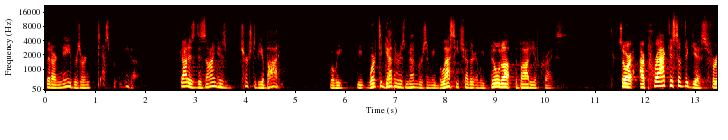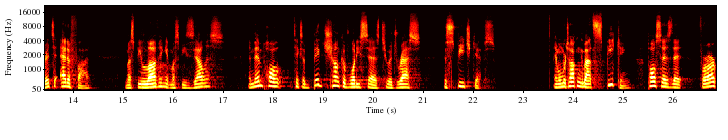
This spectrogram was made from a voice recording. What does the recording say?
that our neighbors are in desperate need of. God has designed his church to be a body where we we work together as members and we bless each other and we build up the body of Christ. So, our, our practice of the gifts, for it to edify, must be loving, it must be zealous. And then Paul takes a big chunk of what he says to address the speech gifts. And when we're talking about speaking, Paul says that for our,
